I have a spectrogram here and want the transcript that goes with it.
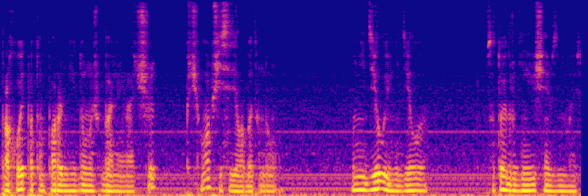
Проходит потом пару дней и думаешь, блин, а чё, почему вообще сидел об этом думал? Ну не делаю, не делаю. Зато я другими вещами занимаюсь.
